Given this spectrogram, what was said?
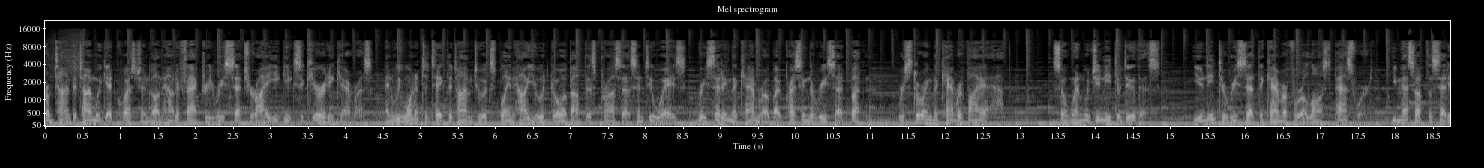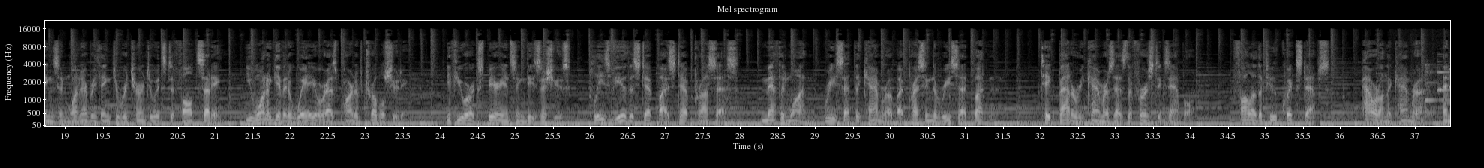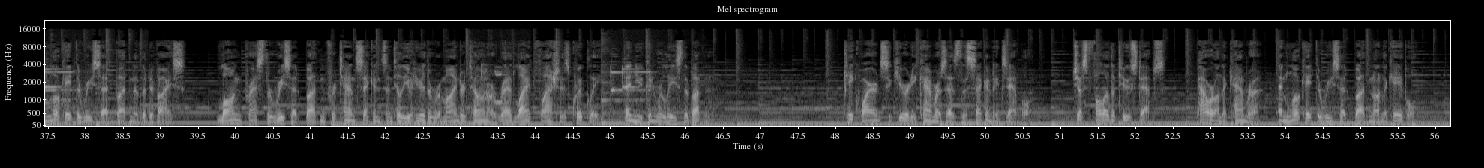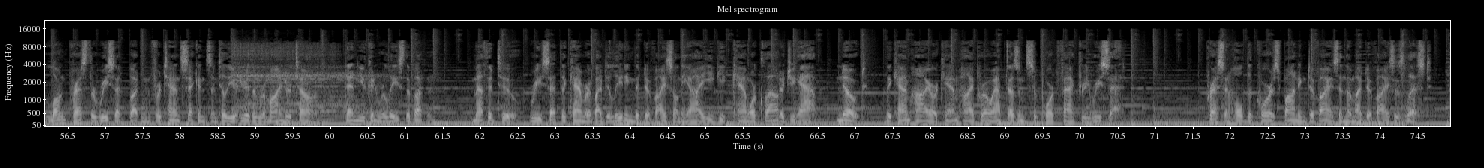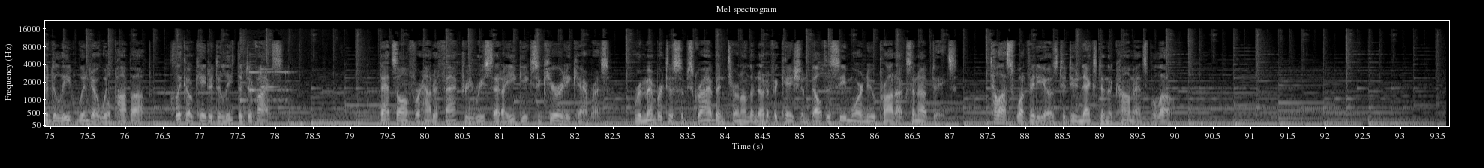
From time to time we get questioned on how to factory reset your ieGeek security cameras, and we wanted to take the time to explain how you would go about this process in two ways, resetting the camera by pressing the reset button, restoring the camera via app. So when would you need to do this? You need to reset the camera for a lost password, you mess up the settings and want everything to return to its default setting, you want to give it away or as part of troubleshooting. If you are experiencing these issues, please view the step-by-step -step process. Method 1. Reset the camera by pressing the reset button. Take battery cameras as the first example. Follow the two quick steps. Power on the camera, and locate the reset button of the device. Long press the reset button for 10 seconds until you hear the reminder tone or red light flashes quickly, then you can release the button. Take wired security cameras as the second example. Just follow the two steps power on the camera, and locate the reset button on the cable. Long press the reset button for 10 seconds until you hear the reminder tone, then you can release the button. Method 2. Reset the camera by deleting the device on the ieGeek Cam or CloudEdge app. Note, the CamHi or CamHi Pro app doesn't support factory reset. Press and hold the corresponding device in the My Devices list, the delete window will pop up, click OK to delete the device. That's all for how to factory reset ieGeek security cameras. Remember to subscribe and turn on the notification bell to see more new products and updates. Tell us what videos to do next in the comments below.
